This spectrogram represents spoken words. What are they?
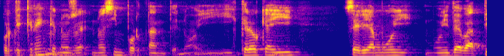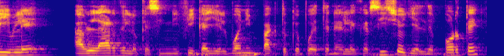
porque creen que no es, no es importante, ¿no? Y, creo que ahí sería muy, muy debatible hablar de lo que significa y el buen impacto que puede tener el ejercicio y el deporte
